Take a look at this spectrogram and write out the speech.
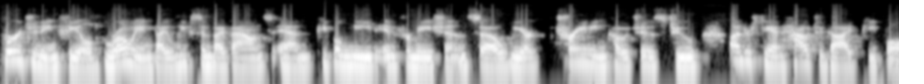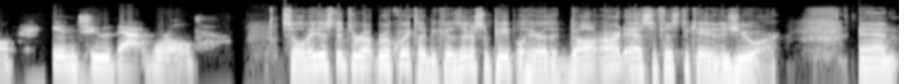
burgeoning field growing by leaps and by bounds and people need information so we are training coaches to understand how to guide people into that world so let me just interrupt real quickly because there are some people here that don't aren't as sophisticated as you are. And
